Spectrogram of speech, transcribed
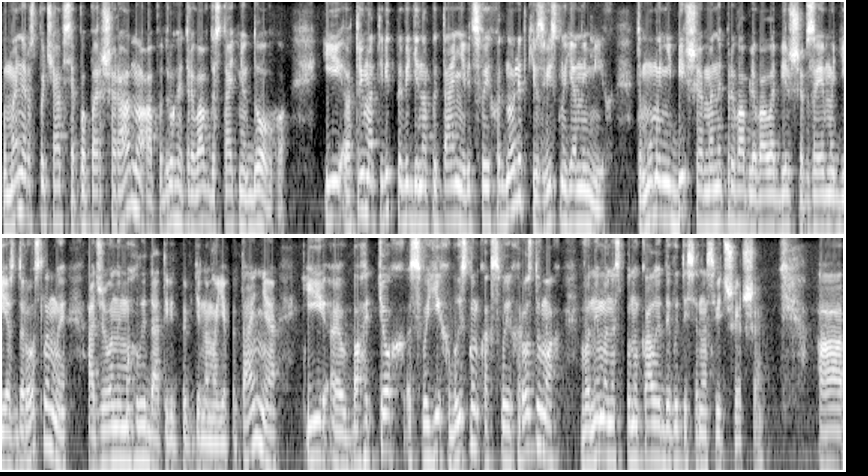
у мене розпочався, по-перше, рано, а по-друге, тривав достатньо довго. І отримати відповіді на питання від своїх однолітків, звісно, я не міг. Тому мені більше мене приваблювала більше взаємодія з дорослими, адже вони могли дати відповіді на моє питання. І е, в багатьох своїх висновках, своїх роздумах вони мене спонукали дивитися на світ ширше. А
